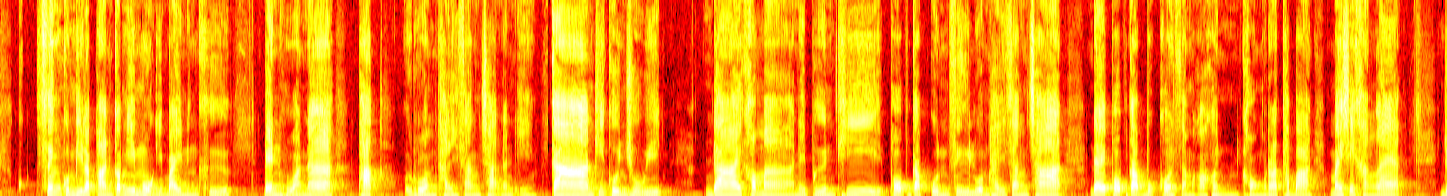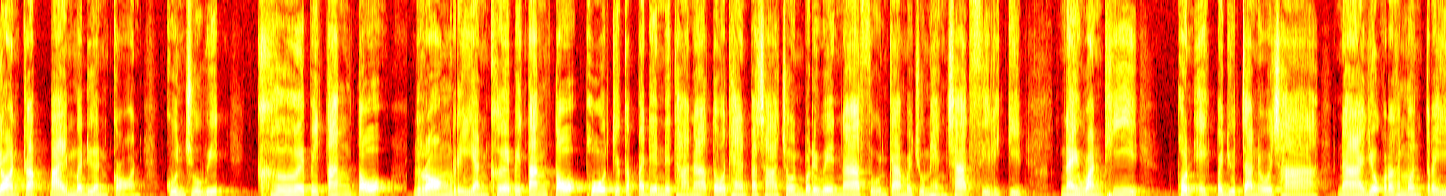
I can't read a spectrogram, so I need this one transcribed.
ซึ่งคุณพีรพันธ์ก็มีหมวกอีกใบหนึ่งคือ เป็นหัวหน้าพักรวมไทยสร้างชาตินั่นเอง การที่คุณชูวิทย์ได้เข้ามาในพื้นที่พบกับกุญซือรวมไทยสร้างชาติ ได้พบกับบุคคลสำคัญของรัฐบาลไม่ใช่ครั้งแรก ย้อนกลับไปเมื่อเดือนก่อน คุณชูวิทย์เคยไปตั้งโต๊ะร้องเรียนเคยไปตั้งโต๊ะพูดเกี่ยวกับประเด็นในฐานะตัวแทนประชาชนบริเวณหน้าศูนย์การประชุมแห่งชาติสิริกิติ์ ในวันที่พลเอกประยุทธ์จันโอชา นายกรัฐมนตรี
